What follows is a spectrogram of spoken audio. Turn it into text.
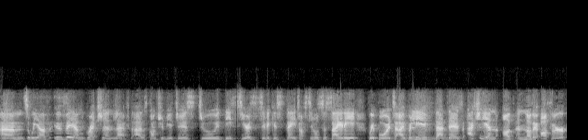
Um, so we have Uwe and Gretchen left as contributors to this year's Civicus State of Civil Society report. I believe that there's actually an, another author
